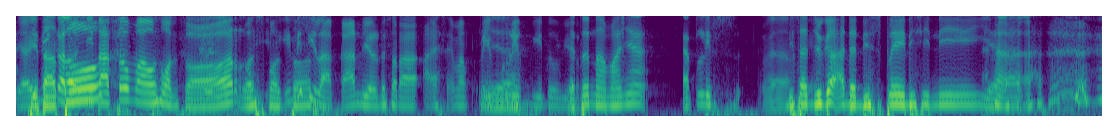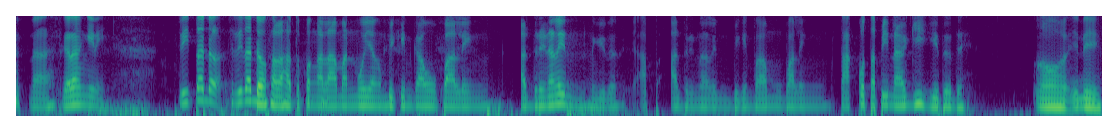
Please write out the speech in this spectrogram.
Ya ini Citato- kalau Citato mau sponsor, Mau sponsor. ini silakan biar ada suara ASMR kriuk-kriuk gitu biar itu namanya at least Ya, bisa oke. juga ada display di sini ya kan? Nah, sekarang gini. Cerita dong, cerita dong salah satu pengalamanmu yang bikin kamu paling adrenalin gitu. Apa adrenalin bikin kamu paling takut tapi nagih gitu deh. Oh ini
